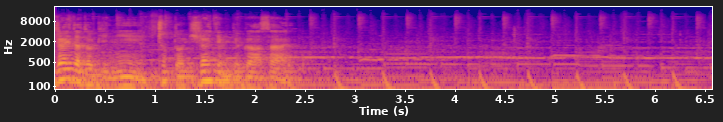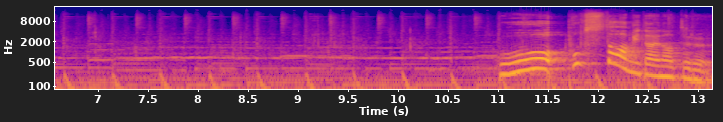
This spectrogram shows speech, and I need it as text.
開いた時にちょっと開いてみてください。おおポスターみたいになってる。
